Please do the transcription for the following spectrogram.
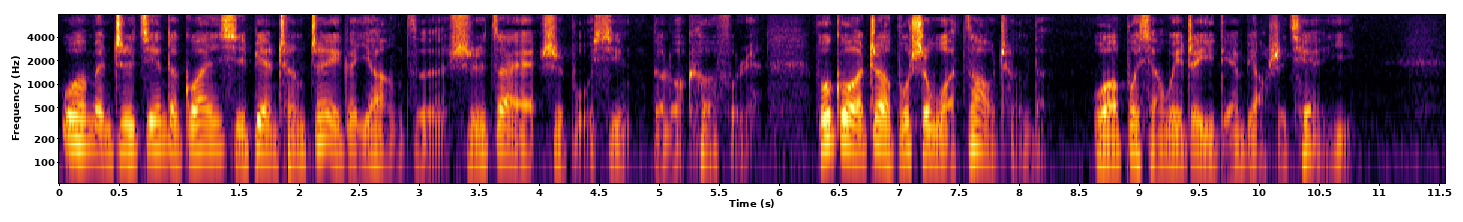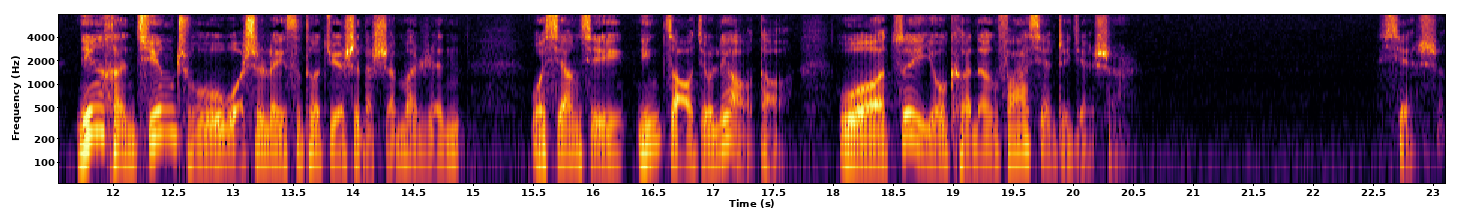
我们之间的关系变成这个样子，实在是不幸，德洛克夫人。不过这不是我造成的，我不想为这一点表示歉意。您很清楚我是雷斯特爵士的什么人，我相信您早就料到我最有可能发现这件事儿。先生，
